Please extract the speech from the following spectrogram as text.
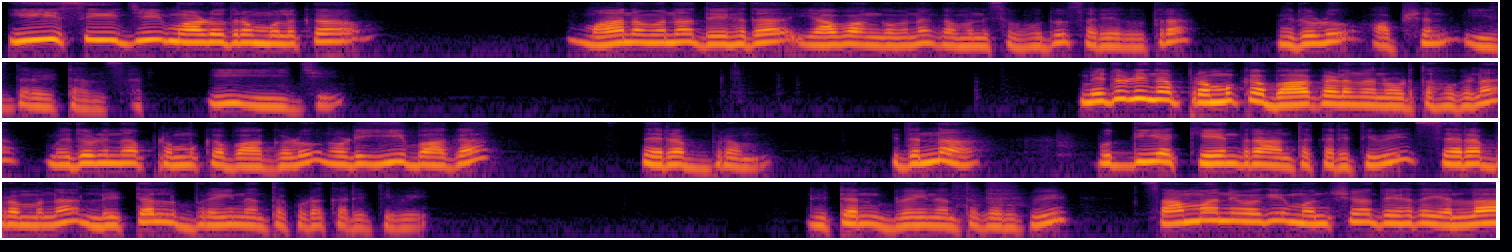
E C G ಮಾಡೋದ್ರ ಮೂಲಕ ಮಾನವನ ದೇಹದ ಯಾವ ಅಂಗವನ್ನು ಗಮನಿಸಬಹುದು? ಸರಿಯಾದ ಉತ್ತರ ಮೆದುಳು, option is the right answer. E G. ಮೆದುಳಿನ ಪ್ರಮುಖ ಭಾಗಗಳನ್ನು ನೋಡ್ತಾ ಹೋಗೋಣ. ಮೆದುಳಿನ ಪ್ರಮುಖ ಭಾಗಗಳು ನೋಡಿ, ಈ ಭಾಗ ಸೆರಬ್ರಮ್. ಇದನ್ನು ಬುದ್ಧಿಯ ಕೇಂದ್ರ ಅಂತ ಕರಿತೀವಿ. ಸೆರಬ್ರಮ್ನ ಲಿಟಲ್ ಬ್ರೈನ್ ಅಂತ ಕೂಡ ಕರಿತೀವಿ. ಲಿಟಲ್ ಬ್ರೈನ್ ಅಂತ ಕರಿತೀವಿ. ಸಾಮಾನ್ಯವಾಗಿ ಮನುಷ್ಯನ ದೇಹದ ಎಲ್ಲ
